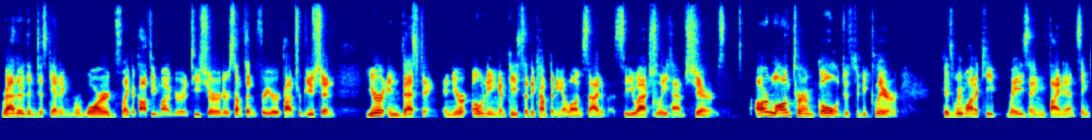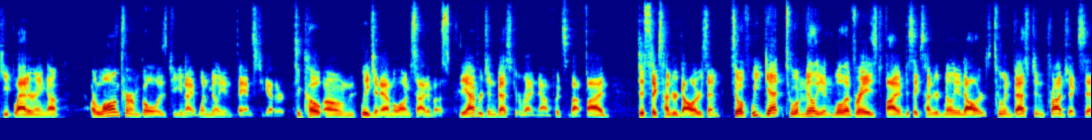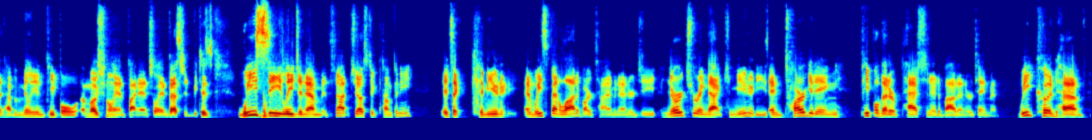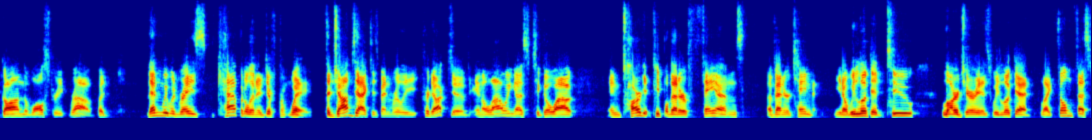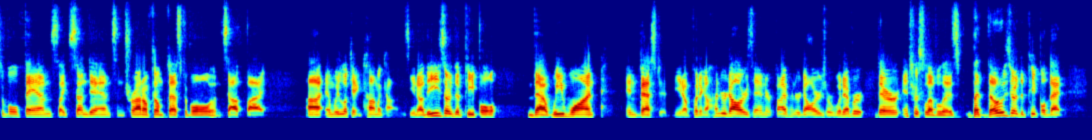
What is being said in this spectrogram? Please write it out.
rather than just getting rewards like a coffee mug or a t shirt or something for your contribution, you're investing and you're owning a piece of the company alongside of us. So you actually have shares. Our long term goal, just to be clear, because we want to keep raising finance and keep laddering up, our long term goal is to unite 1 million fans together to co own Legion M alongside of us. The average investor right now puts about five to six hundred dollars in. So if we get to a million, we'll have raised five to six hundred million dollars to invest in projects that have a million people emotionally and financially invested. Because we see Legion M, it's not just a company, it's a community. And we spend a lot of our time and energy nurturing that community and targeting people that are passionate about entertainment. We could have gone the Wall Street route, but then we would raise capital in a different way the Jobs Act has been really productive in allowing us to go out and target people that are fans of entertainment. You know, we look at two large areas. We look at like film festival fans, like Sundance and Toronto Film Festival and South by, uh, and we look at Comic Cons. You know, these are the people that we want invested. You know, putting hundred dollars in or five hundred dollars or whatever their interest level is. But those are the people that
